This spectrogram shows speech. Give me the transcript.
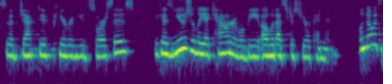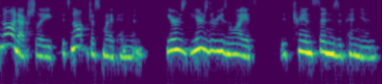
some objective peer-reviewed sources, because usually a counter will be, oh, well, that's just your opinion. Well, no, it's not actually. It's not just my opinion. Here's here's the reason why it's it transcends opinion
